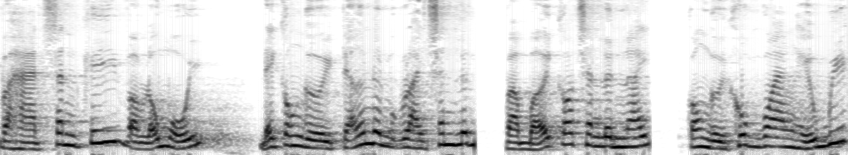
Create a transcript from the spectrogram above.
và hạt sanh khí vào lỗ mũi để con người trở nên một loài sanh linh. Và bởi có sanh linh ấy, con người khôn ngoan, hiểu biết,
